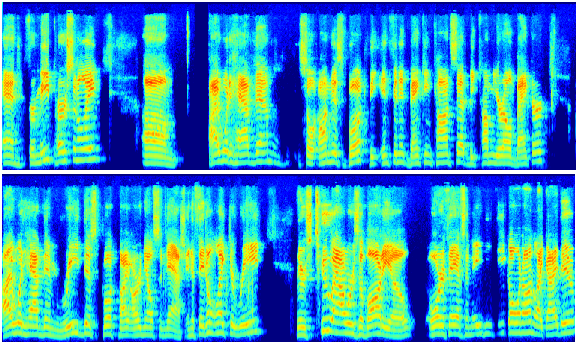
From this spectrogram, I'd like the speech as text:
And for me personally um i would have them so on this book the infinite banking concept become your own banker i would have them read this book by r. Nelson nash. And if they don't like to read there's two hours of audio or if they have some add going on like i do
